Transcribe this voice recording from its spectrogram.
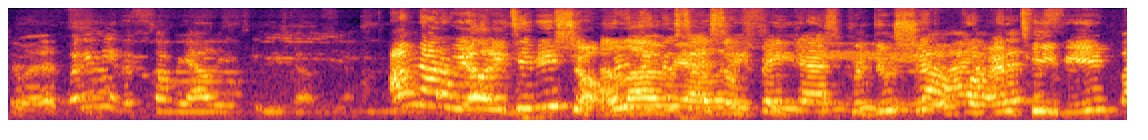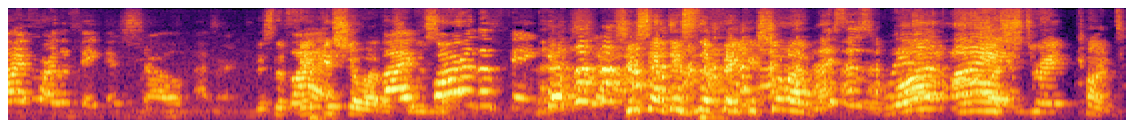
to it. What do you mean? This is a reality TV show. I'm not a reality TV show. I what do you love think this is? Some fake ass TV. produced shit No, I from know, this is- MTV? By far the fakest show ever. This is the By- fakest show ever. By she just far said. the fakest show. She said this is the fakest show ever. This is real What a life. straight cunt.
